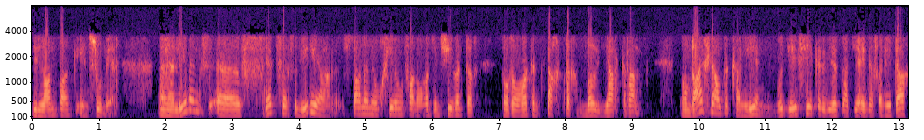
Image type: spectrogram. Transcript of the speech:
die landbank en so meer. Uh lewens uh net vir verlede jaar staan in 'n omgewing van 170 tot 180 miljard rand. Om daai geld te kan leen, moet jy seker wees dat jy einde van die dag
